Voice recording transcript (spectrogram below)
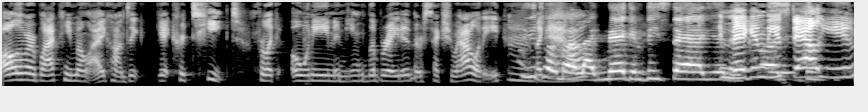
all of our black female icons get- get critiqued for like owning and being liberated in their sexuality. Mm. you Like talking how- about? Like Megan Thee Stallion. Megan Cardi Thee Stallion.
